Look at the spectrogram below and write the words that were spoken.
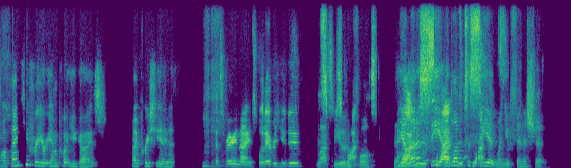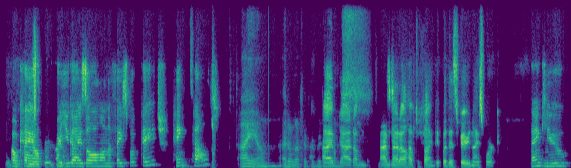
Well, thank you for your input, you guys. I appreciate it. That's very nice. Whatever you do, It's lots of beautiful. Yeah, let us Swatches, see. I'd love to swatches, see it when you finish it. Okay, are you guys all on the Facebook page, Paint Pals? I am. I don't know if everybody. I'm is. not, I'm, I'm not, I'll have to find it, but that's very nice work. Thank mm-hmm. you.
